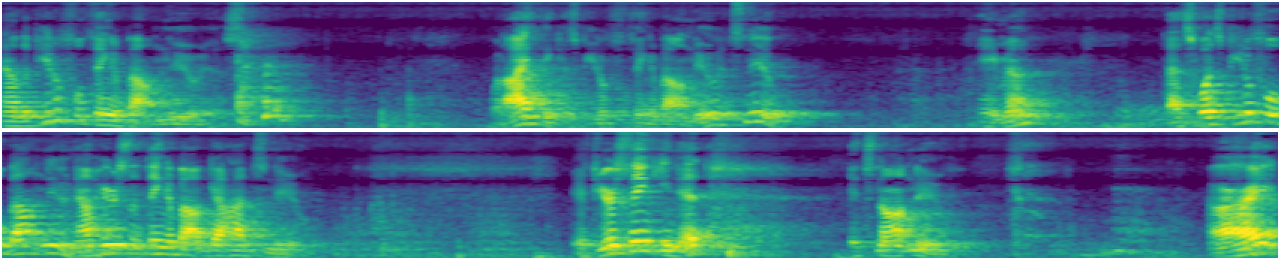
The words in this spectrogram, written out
Now, the beautiful thing about new is what I think is beautiful thing about new, it's new. Amen? That's what's beautiful about new. Now, here's the thing about God's new. If you're thinking it, it's not new. All right?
